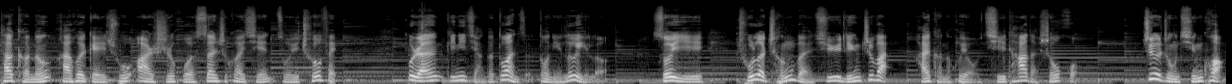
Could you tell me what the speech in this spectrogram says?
他可能还会给出二十或三十块钱作为车费，不然给你讲个段子逗你乐一乐。所以，除了成本趋于零之外，还可能会有其他的收获。这种情况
